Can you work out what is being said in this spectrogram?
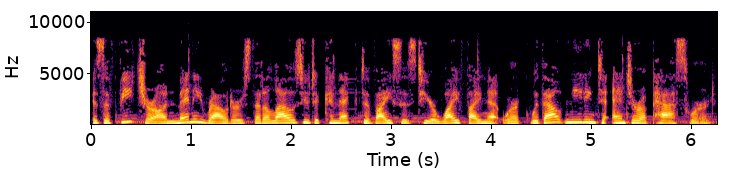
is a feature on many routers that allows you to connect devices to your Wi-Fi network without needing to enter a password.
